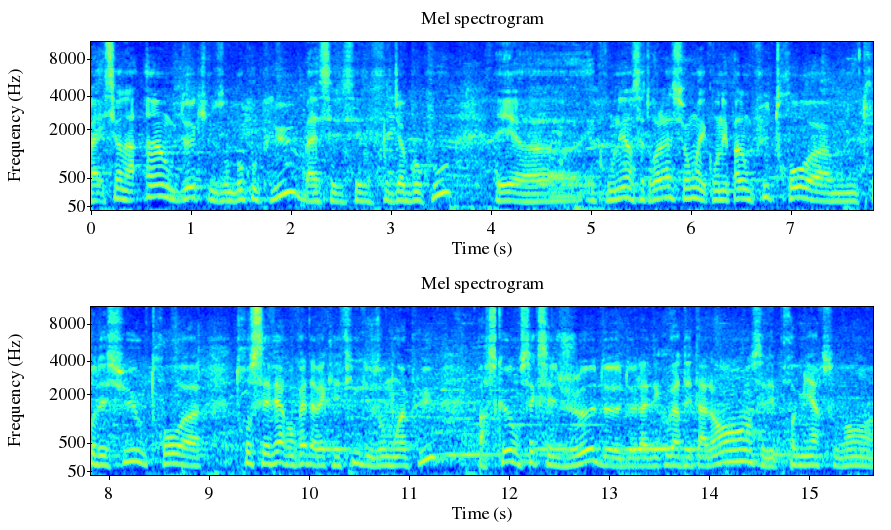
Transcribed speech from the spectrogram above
bah, s'il y en a un ou deux qui nous ont beaucoup plu, bah, c'est déjà beaucoup. Euh, et, qu'on est dans cette relation et qu'on n'est pas non plus trop, euh, trop déçu ou trop, euh, trop sévère en fait avec les films qui nous ont moins plu parce qu'on sait que c'est le jeu de, la découverte des talents, c'est des premières souvent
